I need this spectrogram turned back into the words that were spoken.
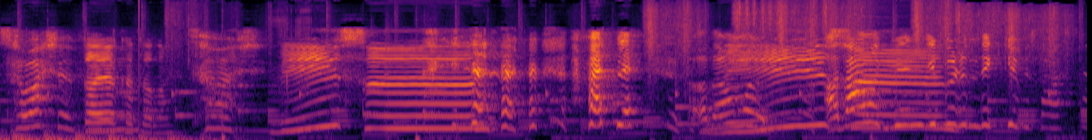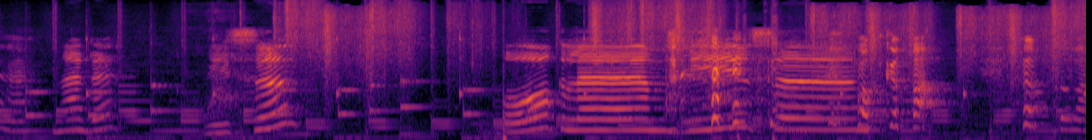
Savaş yapalım. Dayak atalım. Savaş. Wilson. Anne adamı Wilson. adamı birinci bölümdeki gibi savaşsana. Nerede? Wilson. Oğlum Wilson. Hokkaba. Hokkaba.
